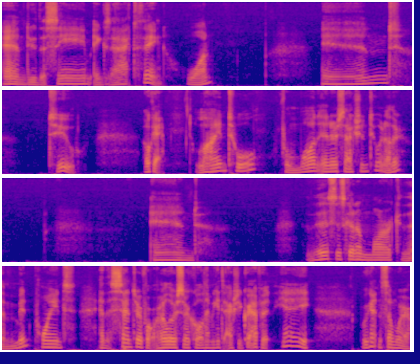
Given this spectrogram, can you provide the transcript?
and do the same exact thing. One and two. Okay. Line tool from one intersection to another. And this is going to mark the midpoint. and the center for Euler's circle, and then we get to actually graph it. Yay! We're getting somewhere.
